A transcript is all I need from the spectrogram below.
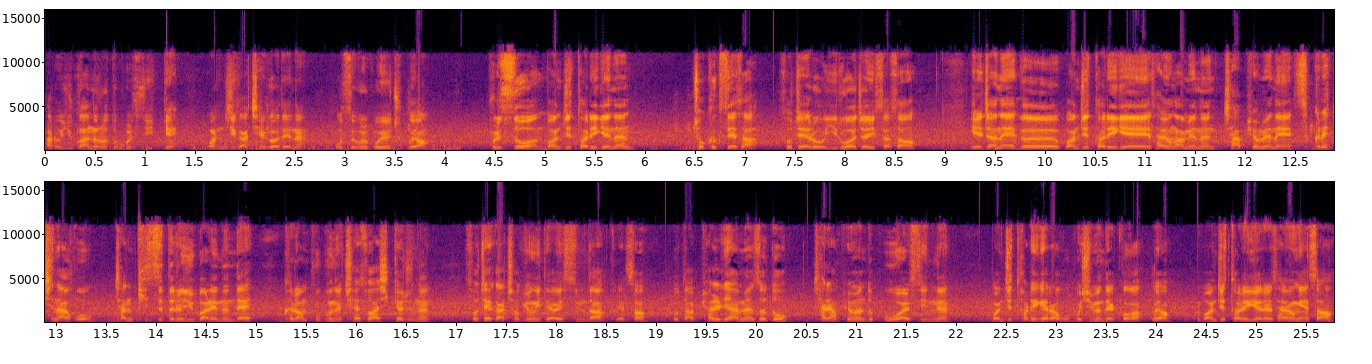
바로 육안으로도 볼 수 있게 먼지가 제거되는 모습을 보여주고요. 불스원 먼지털이개는 초극세사 소재로 이루어져 있어서 예전에 그 먼지털이개 사용하면은 차 표면에 스크래치 나고 잔 기스들을 유발했는데 그런 부분을 최소화시켜주는 소재가 적용이 되어 있습니다. 그래서 보다 편리하면서도 차량 표면도 보호할 수 있는 먼지털이개라고 보시면 될 것 같고요. 먼지털이개를 사용해서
